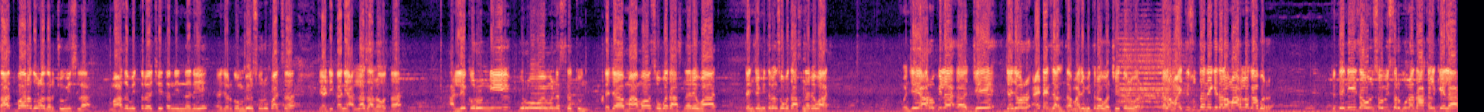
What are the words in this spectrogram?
सात बारा दोन हजार चोवीसला माझा मित्र चेतन निंदने याच्यावर गंभीर स्वरूपाचा या ठिकाणी हल्ला झाला होता. हल्लेकरूंनी पूर्ववैमनस्यातून त्याच्या मामासोबत असणारे वाद त्यांच्या मित्रांसोबत असणारे वाद म्हणजे आरोपीला जे ज्याच्यावर अटॅक झाला होता माझ्या मित्रावर चेतनवर त्याला माहितीसुद्धा नाही की त्याला मारलं का बरं? तर त्यांनी जाऊन सविस्तर गुन्हा दाखल केला.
